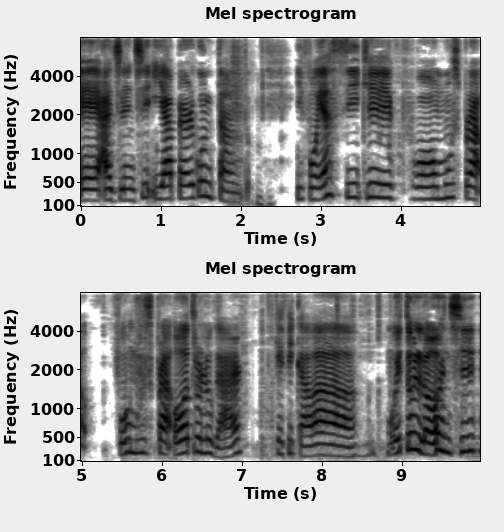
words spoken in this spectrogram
é, a gente ia perguntando. Uhum. E foi assim que fomos para fomos para outro lugar que ficava muito longe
